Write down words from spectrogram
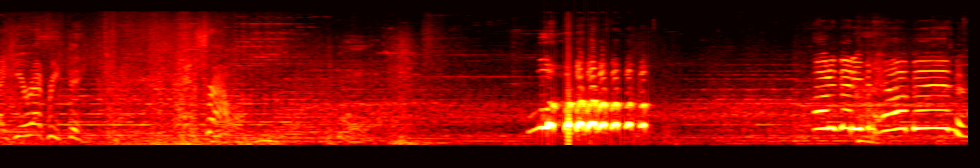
I hear everything. And shroud. How did that even happen?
